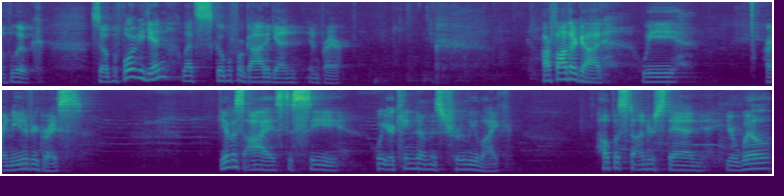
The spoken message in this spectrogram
of Luke. So before we begin, let's go before God again in prayer. Our Father God, we are in need of your grace. Give us eyes to see what your kingdom is truly like. Help us to understand your will,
